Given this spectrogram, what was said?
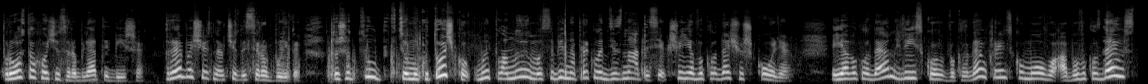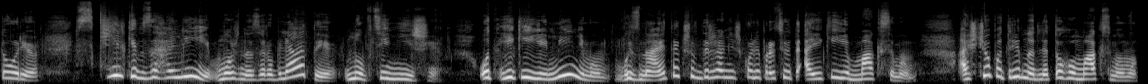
просто хоче заробляти більше. Треба щось навчитися робити. Тож тут, в цьому куточку, ми плануємо собі, наприклад, дізнатися, якщо я викладач у школі, я викладаю англійську, викладаю українську мову або викладаю історію, скільки взагалі можна заробляти ну, в цій ніші? От який є мінімум, ви знаєте, якщо в державній школі працюєте, а який є максимум. А що потрібно для того максимуму?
